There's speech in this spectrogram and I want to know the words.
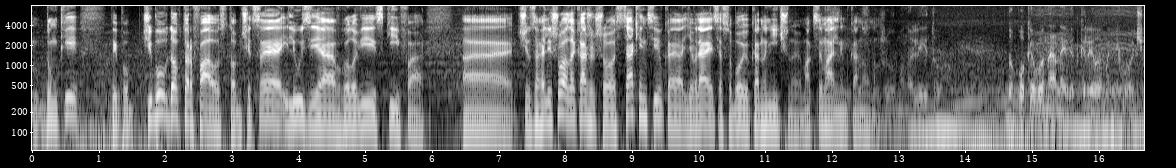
думки. Типу, чи був доктор Фаустом, чи це ілюзія в голові Скіфа, чи взагалі що, але кажуть, що ось ця кінцівка є собою канонічною, максимальним каноном. Служив моноліту, допоки вона не відкрила мені очі.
